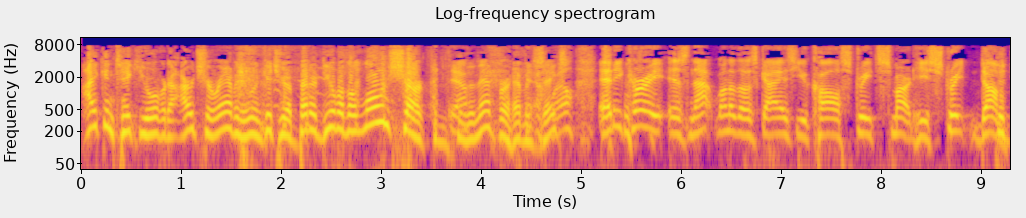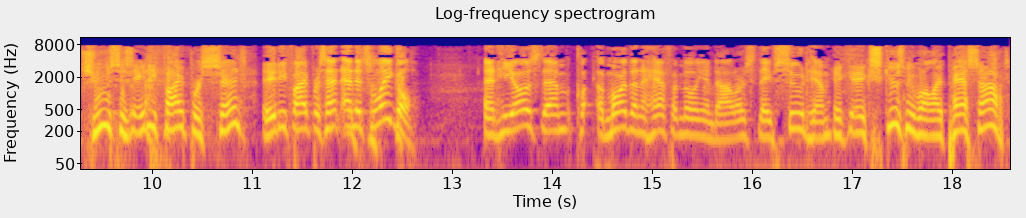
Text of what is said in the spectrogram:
I can take you over to Archer Avenue and get you a better deal with a loan shark than, Yeah. than that, for heaven's sakes. Well, Eddie Curry is not one of those guys you call street smart. He's street dumb. the juice is eighty-five percent. Eighty-five percent, and it's legal. And he owes them uh, more than a half a million dollars. They've sued him. Excuse me while I pass out.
